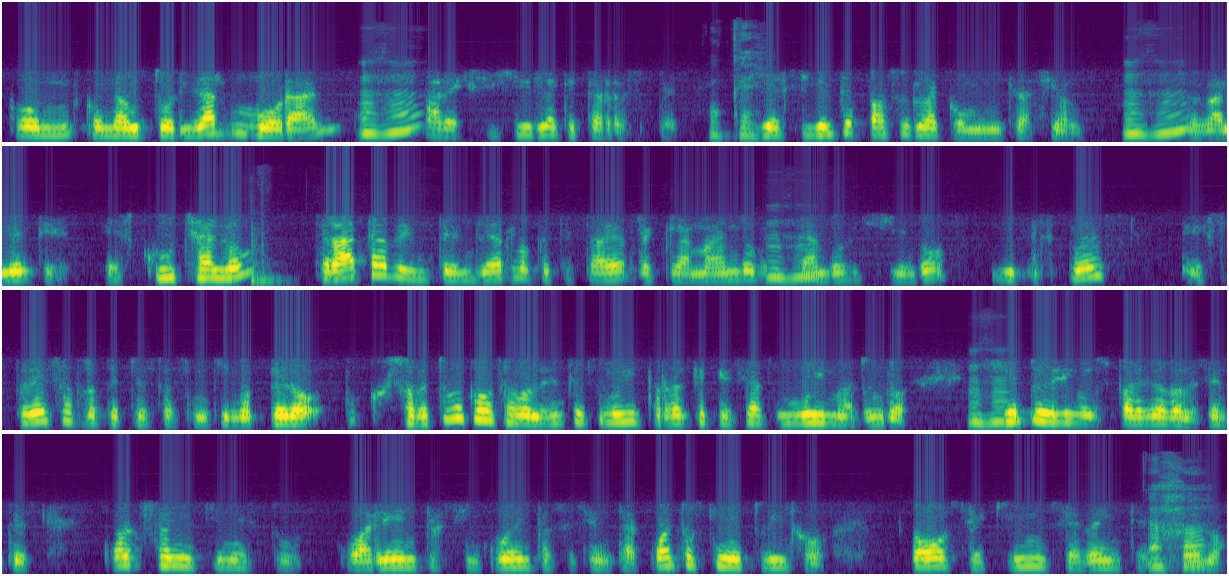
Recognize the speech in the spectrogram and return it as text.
con, con autoridad moral para exigirle que te respete. Ok. Y el siguiente paso es la comunicación. Nuevamente, escúchalo, trata de entender lo que te está reclamando, gritando, diciendo, y después expresas lo que tú estás sintiendo. Pero sobre todo con los adolescentes es muy importante que seas muy maduro. Siempre le digo a los padres de adolescentes, ¿cuántos años tienes tú? ¿40, 50, 60? ¿Cuántos tiene tu hijo? 12, 15, 20. Ajá. Bueno,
